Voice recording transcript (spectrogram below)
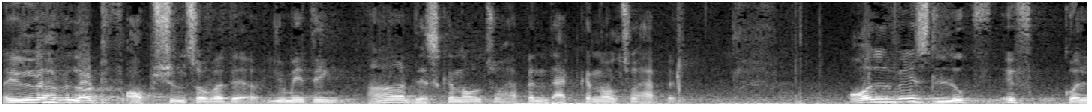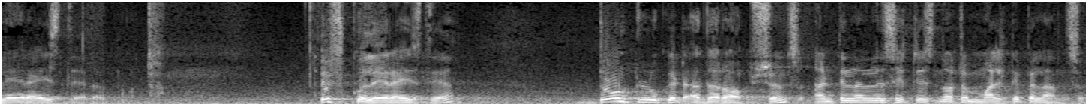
You will have a lot of options over there. You may think ah this can also happen that can also happen. Always look if cholera is there or not. If cholera is there don't look at other options until unless it is not a multiple answer.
